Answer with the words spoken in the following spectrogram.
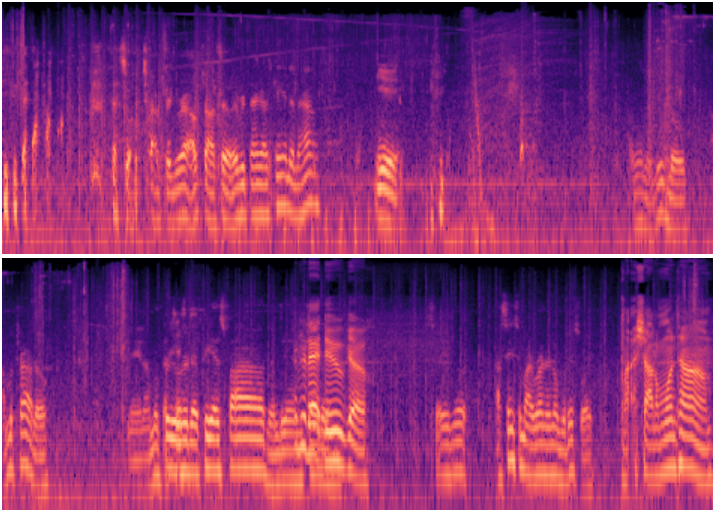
that's what I'm trying to figure out. I'm trying to sell everything I can in the house. yeah. I'm gonna do both. I'm gonna try though. Man, I'm gonna That's pre-order that PS5 and then Where did that dude go? Save up. I seen somebody running over this way. I shot him one time.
